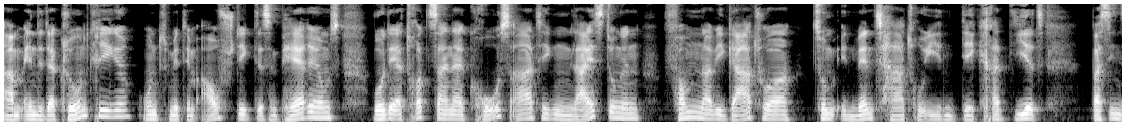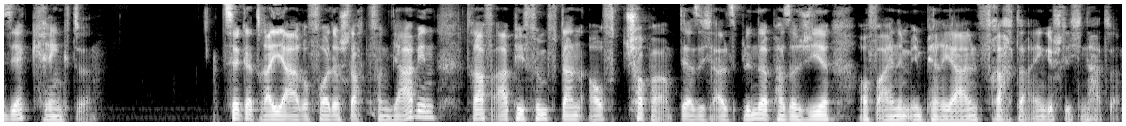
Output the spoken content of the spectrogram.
Am Ende der Klonkriege und mit dem Aufstieg des Imperiums wurde er trotz seiner großartigen Leistungen vom Navigator zum Inventardruiden degradiert, was ihn sehr kränkte. Circa drei Jahre vor der Schlacht von Yavin traf AP5 dann auf Chopper, der sich als blinder Passagier auf einem imperialen Frachter eingeschlichen hatte.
